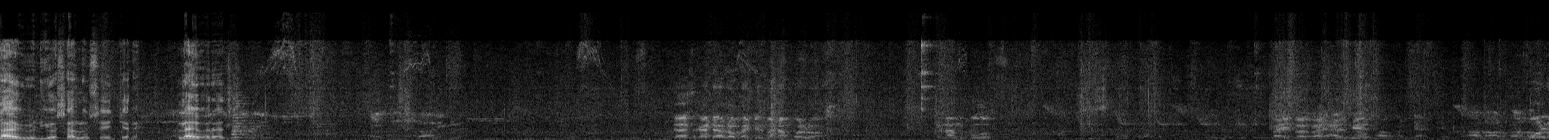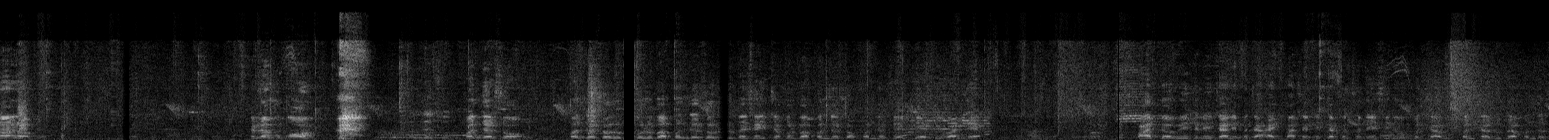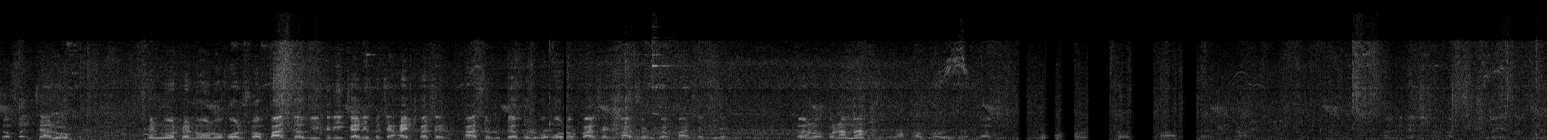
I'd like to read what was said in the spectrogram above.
લાઈવ વીડિયો ચાલુ છે અત્યારે. લાઈવ રાજે દસ કાઢાલો બેટિંગ પડલો કેટલા મૂકું. ભાઈ ભાઈ હાલશે બોલ હાલો. કેટલા મૂકો. પંદરસો. પંદરસો. રૂપિયા બોલું બા પંદરસો રૂપિયા સહી ચપલ બા પંદરસો પંદરસો એક બે દીવાન લે. પાંચ દસ વીસ ત્રીસ ચાલીસ પચાસ સાઠ પાસઠ સિત્તેર પંચસો એસી નેવું પંચાણું. પંચાણું રૂપિયા પંદરસો પંચાણું. છન્નું અઠા નવ્વાણું હોળસો પાંચ દસ વીસ ત્રીસ ચાલીસ પચાસ સાઠ પાસઠ પાંચસો રૂપિયા બોલવો હોળો પાસઠ પાંચસો રૂપિયા પાસઠ લે. ચાલો કોનામાં?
